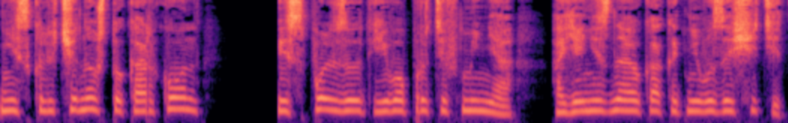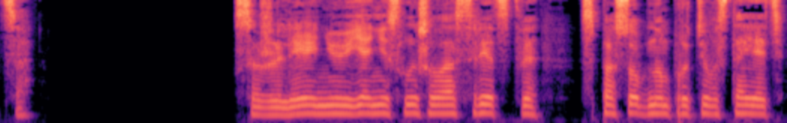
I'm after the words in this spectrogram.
«Не исключено, что Каркон использует его против меня, а я не знаю, как от него защититься». К сожалению, я не слышала о средстве, способном противостоять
